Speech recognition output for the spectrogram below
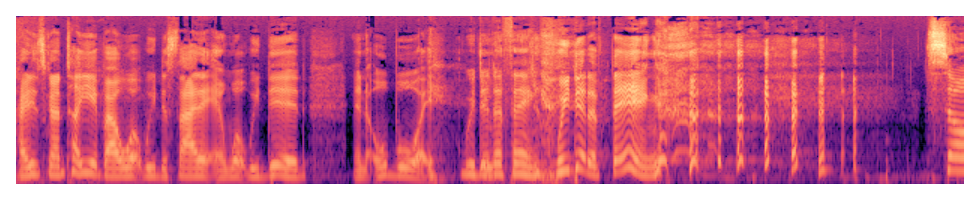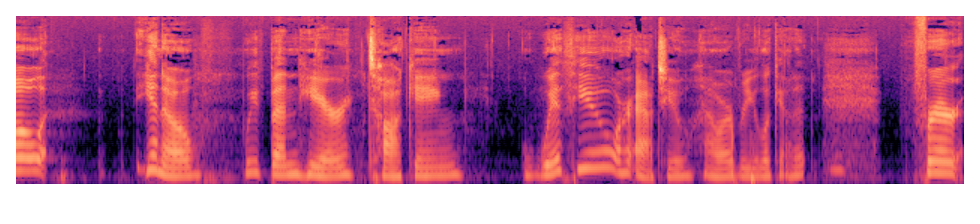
heidi's going to tell you about what we decided and what we did. And oh boy. We did a thing. We did a thing. So you know we've been here talking with you or at you however you look at it for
